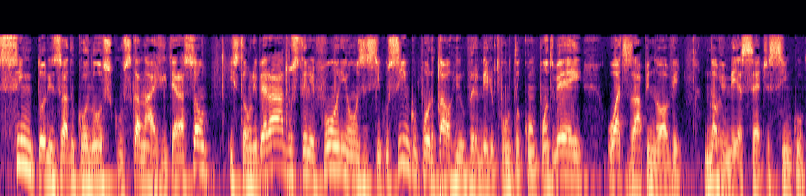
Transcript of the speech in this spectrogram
sintonizado conosco. Os canais de interação estão liberados. Telefone 1155, portal riovermelho.com.br, WhatsApp 99675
